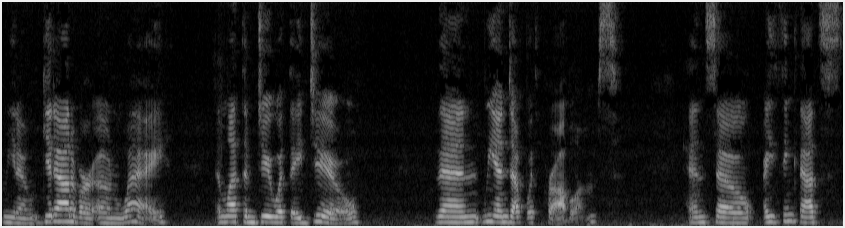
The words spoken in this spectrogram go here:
you know, get out of our own way and let them do what they do, then we end up with problems. And so I think that's,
